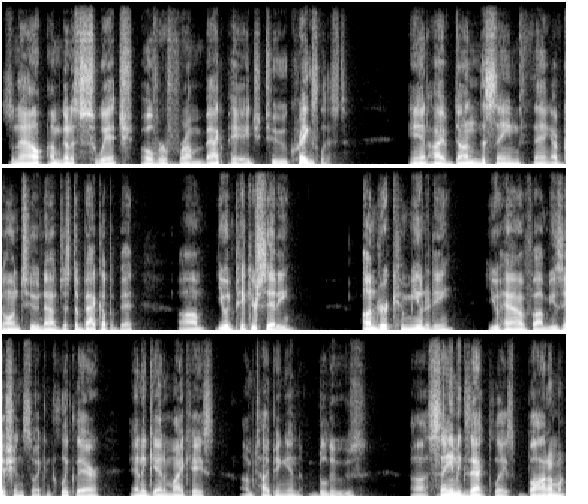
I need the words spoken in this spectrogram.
So now I'm going to switch over from Backpage to Craigslist. And I've done the same thing. I've gone to, now just to back up a bit, um, you would pick your city, under community, you have uh, musicians, so I can click there. And again, in my case, I'm typing in blues. Uh, same exact place, bottom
